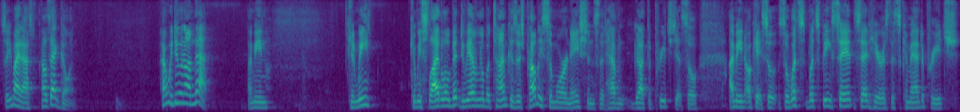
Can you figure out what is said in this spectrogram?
So you might ask, how's that going? How are we doing on that? I mean, can we can we slide a little bit? Do we have a little bit of time? Because there's probably some more nations that haven't got the preached yet. So, I mean, okay. So, so what's what's being said said here is this command to preach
